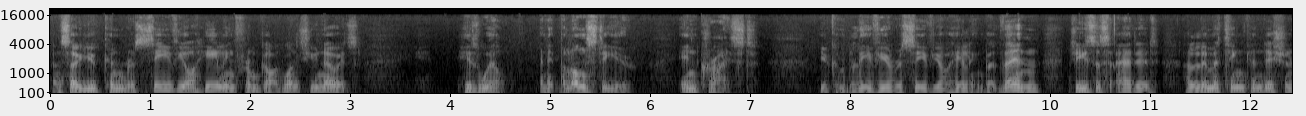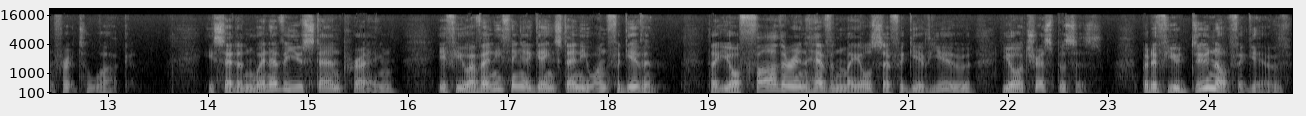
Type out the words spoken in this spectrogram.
And so you can receive your healing from God once you know it's His will and it belongs to you in Christ. You can believe you receive your healing. But then Jesus added a limiting condition for it to work. He said, And whenever you stand praying, if you have anything against anyone, forgive him, that your Father in heaven may also forgive you your trespasses. But if you do not forgive,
